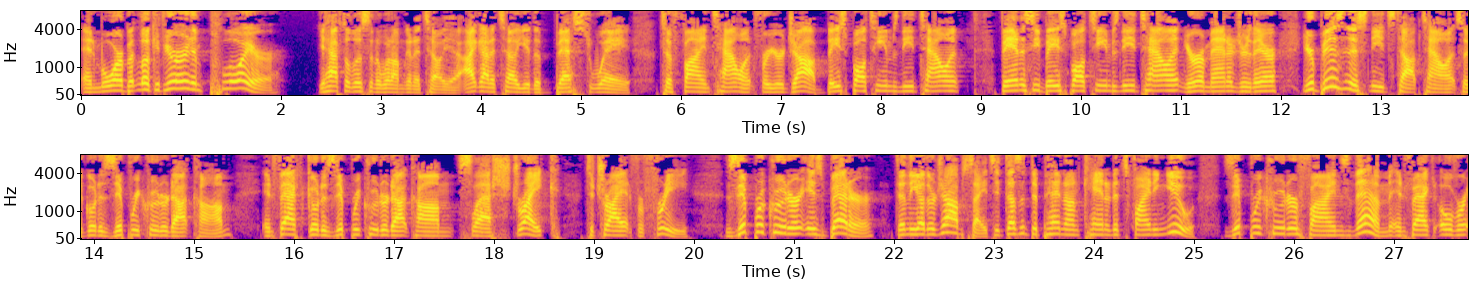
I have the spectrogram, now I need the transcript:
and more. But look, if you're an employer, you have to listen to what I'm going to tell you. I got to tell you the best way to find talent for your job. Baseball teams need talent. Fantasy baseball teams need talent. You're a manager there. Your business needs top talent. So go to ziprecruiter.com. In fact, go to ziprecruiter.com slash strike to try it for free. ZipRecruiter is better than the other job sites. It doesn't depend on candidates finding you. ZipRecruiter finds them. In fact, over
